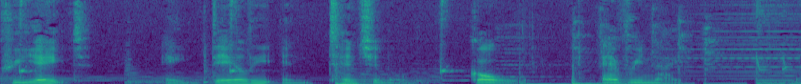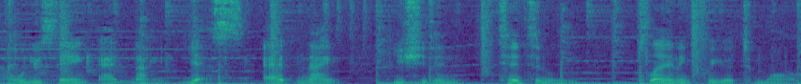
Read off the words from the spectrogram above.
create a daily intentional goal every night. Now, when you're saying at night, yes, at night you should intentionally planning for your tomorrow.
